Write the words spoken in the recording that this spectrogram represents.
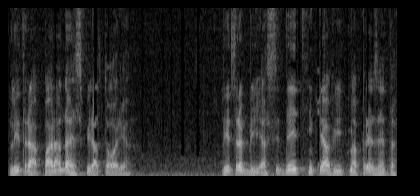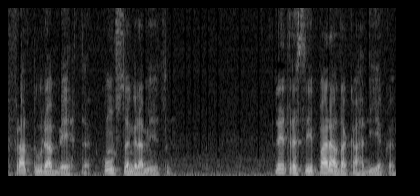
letra A, parada respiratória. Letra B, acidente em que a vítima apresenta fratura aberta com sangramento. Letra C, parada cardíaca.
